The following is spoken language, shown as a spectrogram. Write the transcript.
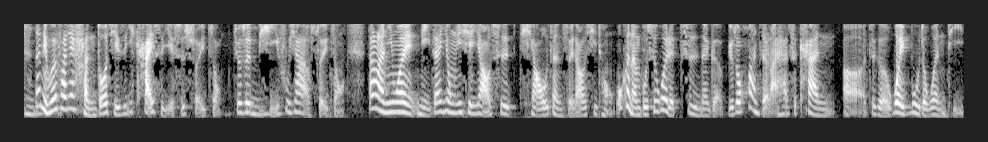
嗯、那你会发现很多其实一开始也是水肿，就是皮肤下有水肿。嗯、当然，因为你在用一些药是调整水道系统，我可能不是为了治那个，比如说患者来还是看呃这个胃部的问题，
